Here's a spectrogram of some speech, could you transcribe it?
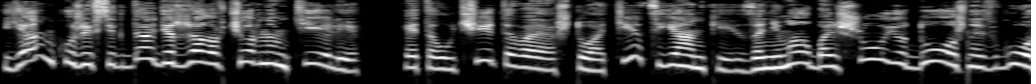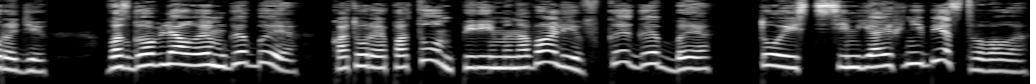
Янку же всегда держала в черном теле, это учитывая, что отец Янки занимал большую должность в городе, возглавлял МГБ, которое потом переименовали в КГБ. То есть семья их не бедствовала,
